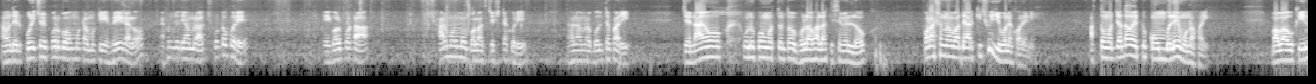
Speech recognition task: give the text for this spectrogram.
আমাদের পরিচয় পর্ব মোটামুটি হয়ে গেল। এখন যদি আমরা ছোট করে এই গল্পটা সারমর্ম বলার চেষ্টা করি, তাহলে আমরা বলতে পারি যে নায়ক অনুপম অত্যন্ত ভোলা ভালা কিসিমের লোক। পড়াশোনা বাদে আর কিছুই জীবনে করেনি। আত্মমর্যাদাও একটু কম বলেই মনে হয়। বাবা উকিল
